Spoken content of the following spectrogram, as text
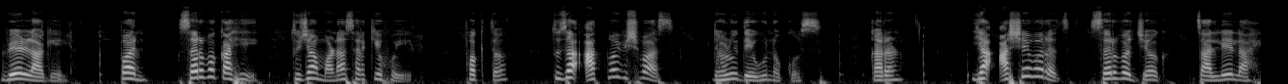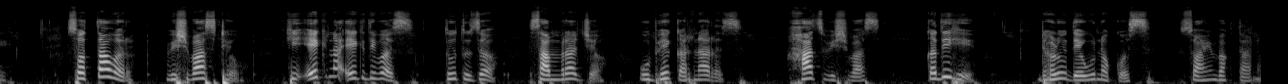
वेळ लागेल. पण सर्व काही तुझ्या मनासारखे होईल. फक्त तुझा आत्मविश्वास ढळू देऊ नकोस. कारण या आशेवरच सर्व जग चाललेलं आहे. स्वतःवर विश्वास ठेव की एक ना एक दिवस तू तुझं साम्राज्य उभे करणारच. हाच विश्वास कधीही ढळू देऊ नकोस स्वामी भक्तानो.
